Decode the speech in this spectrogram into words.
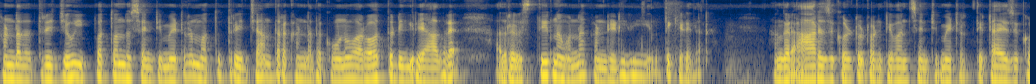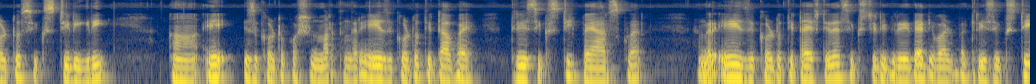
ಖಂಡದ ತ್ರಿಜ್ಯವು ಇಪ್ಪತ್ತೊಂದು ಸೆಂಟಿಮೀಟರ್ ಮತ್ತು ತ್ರಿಜ್ಯಾಂತರ ಖಂಡದ ಕೋಣವು ಅರವತ್ತು ಡಿಗ್ರಿ ಆದರೆ ಅದರ ವಿಸ್ತೀರ್ಣವನ್ನು ಕಂಡುಹಿಡಿಯಿರಿ ಅಂತ ಕೇಳಿದ್ದಾರೆ. ಹಂಗಾರೆ R is equal to twenty one centimetre theta is equal to sixty degree A is equal to question mark ಹಂಗಾರೆ A is equal to theta by three sixty pi R square ಹಂಗಾರೆ A is equal to theta ಎಷ್ಟಿದೆ? ಸಿಕ್ಸ್ಟಿ ಡಿಗ್ರಿ ಇದೆ divide by three sixty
